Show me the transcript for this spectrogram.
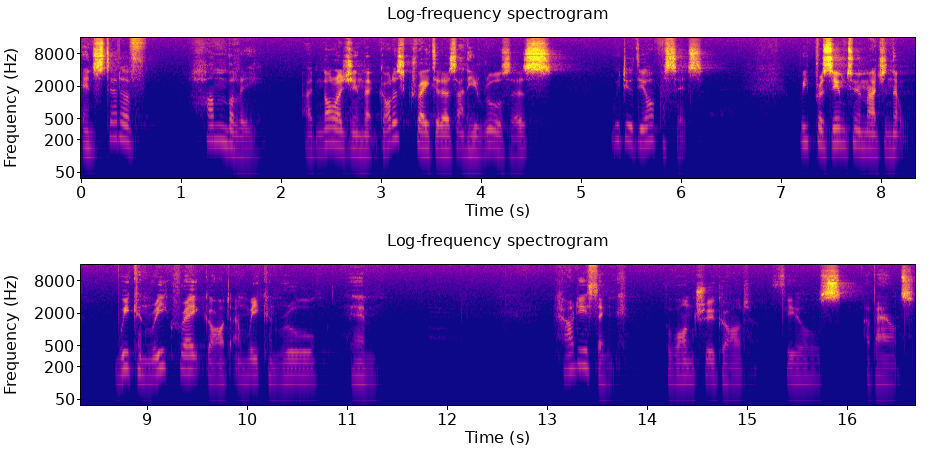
Instead of humbly acknowledging that God has created us and He rules us, we do the opposite. We presume to imagine that we can recreate God and we can rule Him. How do you think the one true God feels about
